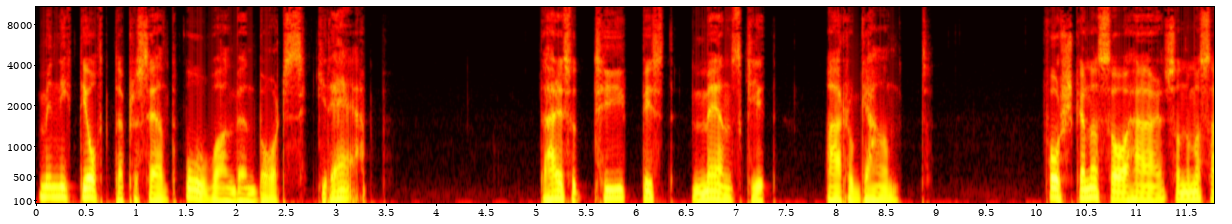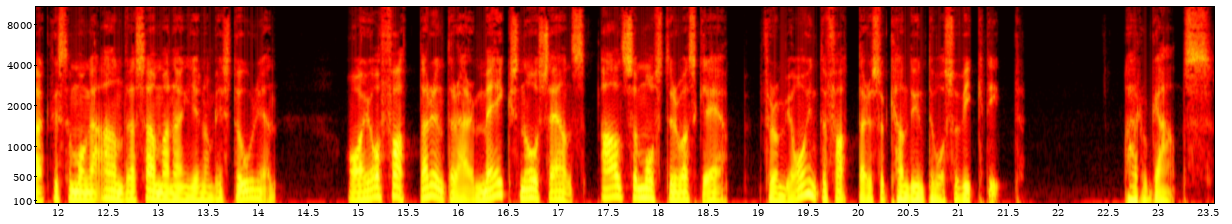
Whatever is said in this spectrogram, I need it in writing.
med 98 procent oanvändbart skräp. Det här är så typiskt mänskligt arrogant. Forskarna sa här, som de har sagt i så många andra sammanhang genom historien, Ja, jag fattar inte det här. Makes no sense. Alltså måste det vara skräp. För om jag inte fattar det så kan det inte vara så viktigt. Arrogans.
